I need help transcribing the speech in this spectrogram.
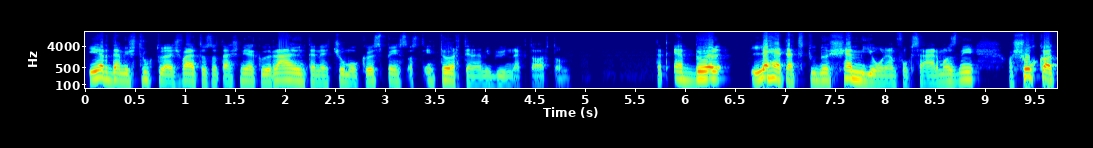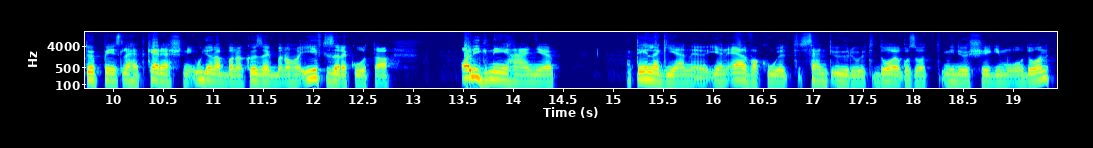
érdemi strukturális változtatás nélkül ráönteni egy csomó közpénzt, azt én történelmi bűnnek tartom. Tehát ebből lehetett tudni, hogy semmi jó nem fog származni, ha sokkal több pénzt lehet keresni ugyanabban a közegben, ahol évtizedek óta alig néhány tényleg ilyen, ilyen elvakult, szent őrült dolgozott minőségi módon,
